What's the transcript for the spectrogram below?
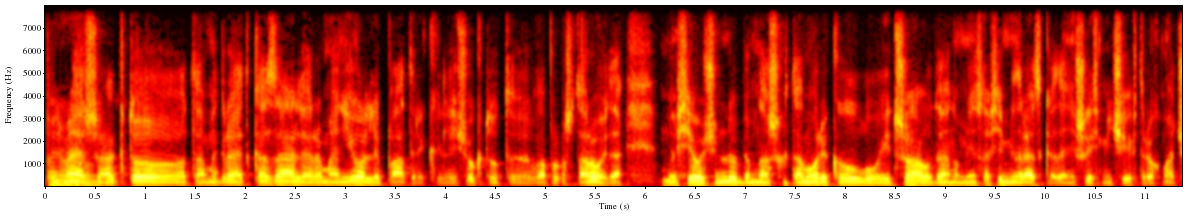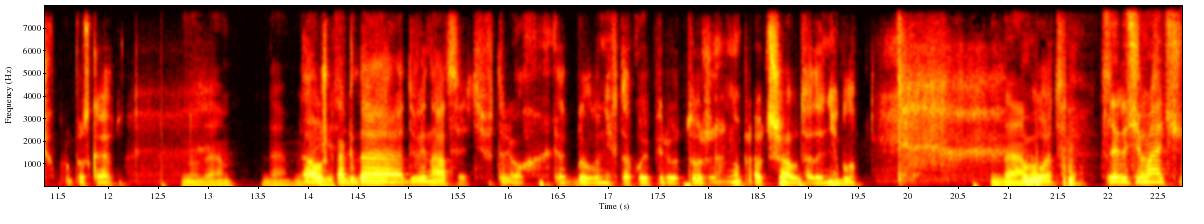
Понимаешь, ну... а кто там играет Казаля, Романьоли, Патрик или еще кто-то, вопрос второй, да. Мы все очень любим наших Тамори, Калулу и Чао, да, но мне совсем не нравится, когда они 6 мячей в трех матчах пропускают. Ну да, да. А уж когда 12 в трех, как был у них такой период тоже, ну, правда, Чао тогда не было. Да. Вот. Следующий матч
